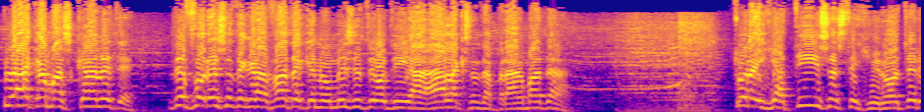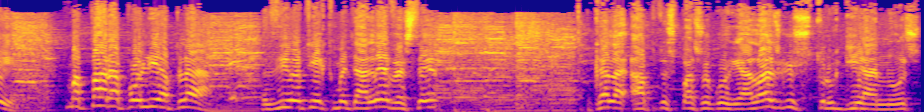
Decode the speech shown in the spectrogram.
Πλάκα μας κάνετε δεν φορέσατε γραβάτα και νομίζετε ότι άλλαξαν τα πράγματα; Τώρα γιατί είσαστε χειρότεροι; Μα πάρα πολύ απλά Διότι εκμεταλλεύεστε. Καλά από τους πασοκογιαλάζιους στρογγιανούς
